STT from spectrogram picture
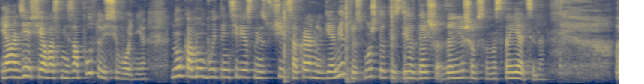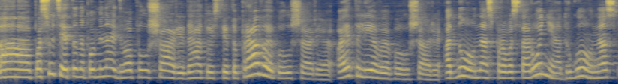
Я надеюсь, я вас не запутаю сегодня, но кому будет интересно изучить сакральную геометрию, сможет это сделать дальше, в дальнейшем самостоятельно. А, по сути, это напоминает два полушария, да, то есть это правое полушарие, а это левое полушарие. Одно у нас правостороннее, а другое у нас,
